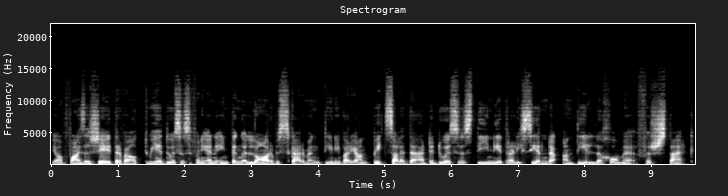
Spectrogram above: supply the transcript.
Ja, Pfizer sê terwyl twee dosisse van die inenting laer beskerming teen die variant bied, sal 'n derde dosis die neutraliserende antiliggame versterk.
